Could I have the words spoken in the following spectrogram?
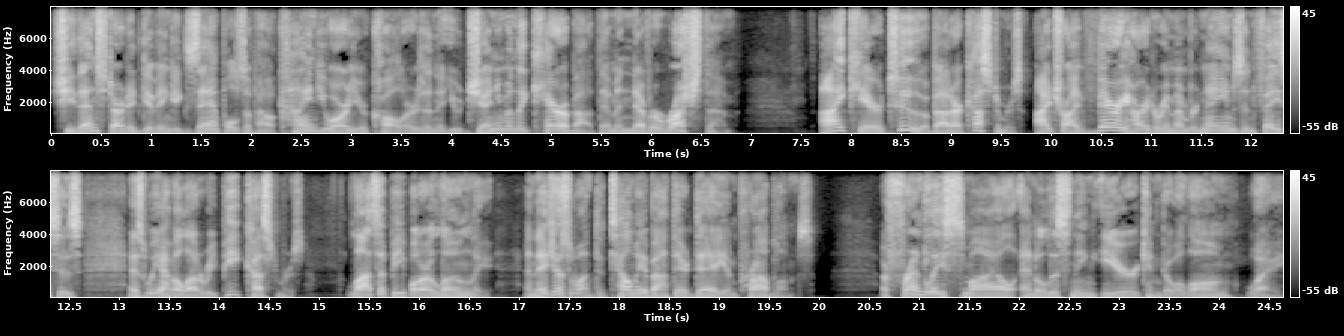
She then started giving examples of how kind you are to your callers and that you genuinely care about them and never rush them. I care too about our customers. I try very hard to remember names and faces as we have a lot of repeat customers. Lots of people are lonely and they just want to tell me about their day and problems. A friendly smile and a listening ear can go a long way.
